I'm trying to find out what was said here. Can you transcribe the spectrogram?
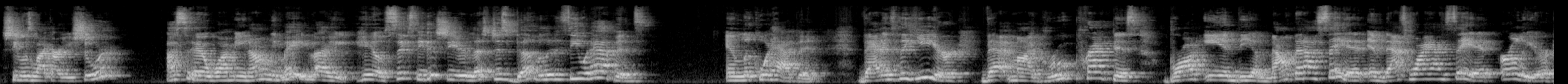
She was like, Are you sure? I said, Well, I mean, I only made like hell 60 this year. Let's just double it and see what happens. And look what happened. That is the year that my group practice brought in the amount that I said. And that's why I said earlier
